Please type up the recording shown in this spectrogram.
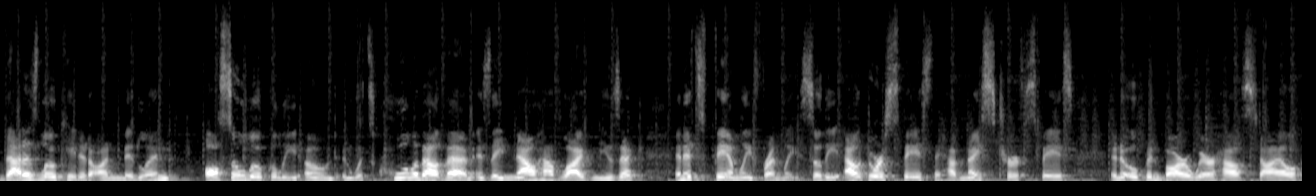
That is located on Midland, also locally owned. And what's cool about them is they now have live music and it's family friendly. So the outdoor space, they have nice turf space, an open bar warehouse style,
